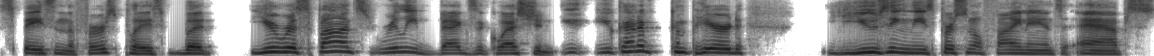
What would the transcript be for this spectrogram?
space in the first place, but your response really begs a question. You you kind of compared using these personal finance apps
